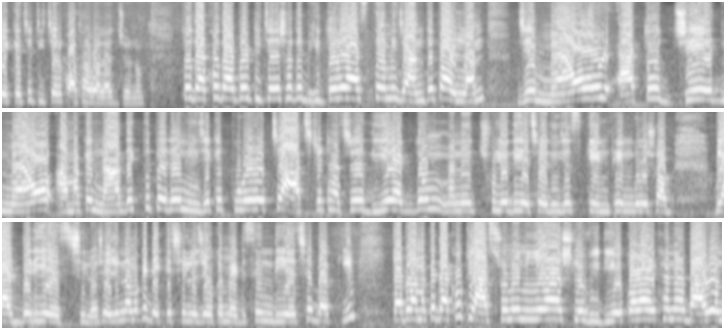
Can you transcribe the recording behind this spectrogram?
ডেকেছে টিচার কথা বলার জন্য। তো দেখো, তারপরে টিচারের সাথে ভিতরে আসতে আমি জানতে পারলাম যে ম্যাওর এত জেদ, ম্যাও আমাকে না দেখতে পেরে নিজেকে পুরো হচ্ছে আছড়ে ঠাচড়ে দিয়ে একদম মানে ছুলে দিয়েছে, নিজের স্কিন টিনগুলো সব ব্লাড বেরিয়ে এসেছিল। সেই জন্য আমাকে ডেকেছিল যে ওকে মেডিসিন দিয়েছে বা কি। তারপর আমাকে দেখো ক্লাসরুমে নিয়ে আসলো ভিডিও করা এখানে বারণ,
